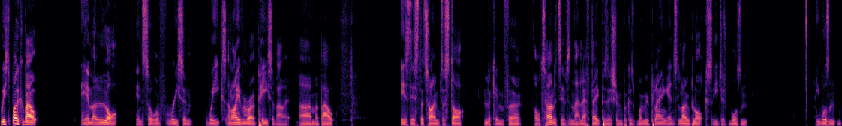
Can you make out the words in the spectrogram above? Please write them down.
we spoke about him a lot in sort of recent weeks, and I even wrote a piece about it. Um, about is this the time to start looking for alternatives in that left eight position? Because when we were playing against low blocks, he just wasn't. He wasn't,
